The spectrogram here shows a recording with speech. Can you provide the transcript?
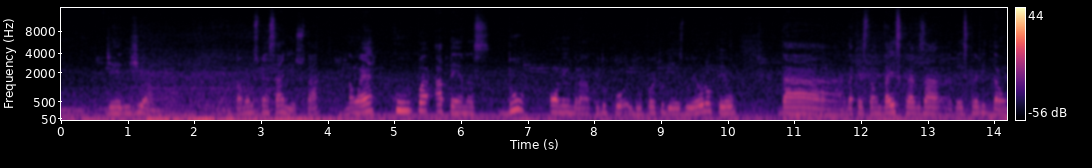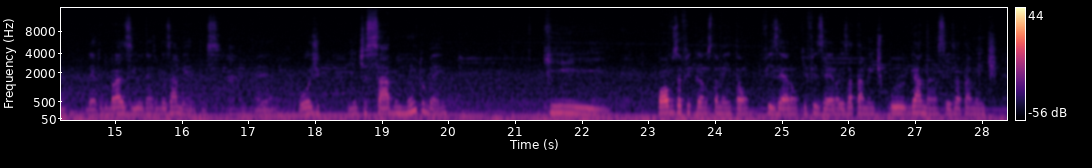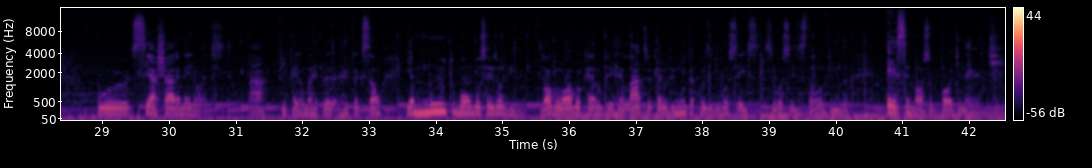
de religião. Então vamos pensar nisso, tá? Não é culpa apenas do homem branco, do, do português, do europeu, da, da questão da, escraviza, da escravidão dentro do Brasil, dentro das Américas. É, hoje a gente sabe muito bem que povos africanos também então fizeram o que fizeram exatamente por ganância, exatamente por se acharem melhores. Tá? Fica aí uma reflexão e é muito bom vocês ouvirem. Logo, logo eu quero ver relatos, eu quero ouvir muita coisa de vocês, se vocês estão ouvindo esse nosso Pod Nerd.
